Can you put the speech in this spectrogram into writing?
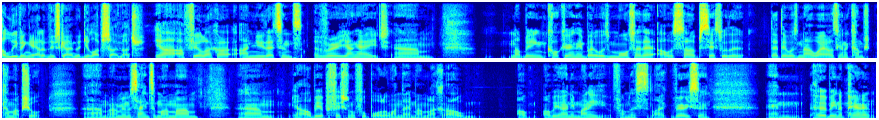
a living out of this game that you love so much? Yeah, I feel like I, I knew that since a very young age. Um, not being cocky or anything, but it was more so that I was so obsessed with it that there was no way I was going to come come up short. Um, I remember saying to my mum, um, you know, I'll be a professional footballer one day, mum. Like I'll, I'll, I'll be earning money from this like very soon. And her being a parent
